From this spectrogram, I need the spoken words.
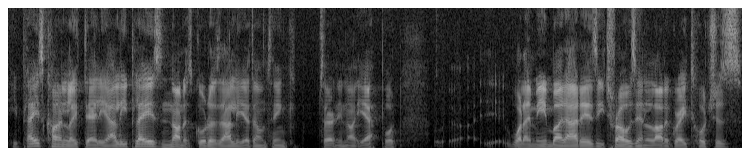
he plays kind of like Dele Alli plays, and not as good as Alli, I don't think, certainly not yet. But what I mean by that is he throws in a lot of great touches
